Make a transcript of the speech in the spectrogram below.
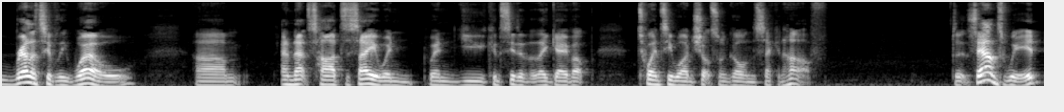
relatively well. Um, and that's hard to say when when you consider that they gave up 21 shots on goal in the second half. So it sounds weird,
